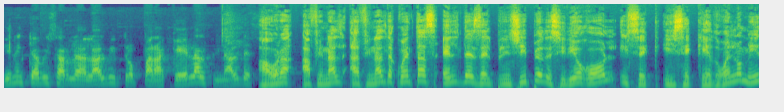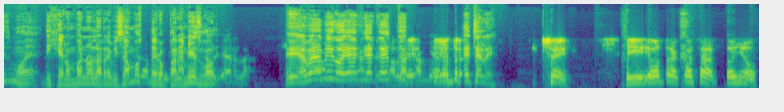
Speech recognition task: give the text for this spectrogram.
tienen que avisarle al árbitro para que él al final decida. Ahora, a final, a final de cuentas, él desde el principio decidió gol y se, y se quedó en lo mismo, ¿eh? Dijeron, bueno, la revisamos, pero para mí es gol. eh, a ver, No, amigo, ya, sí, ya no cambiaron. otra- Échale. Sí. Y otra cosa, Toño.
